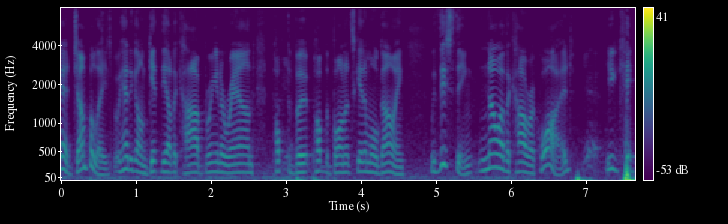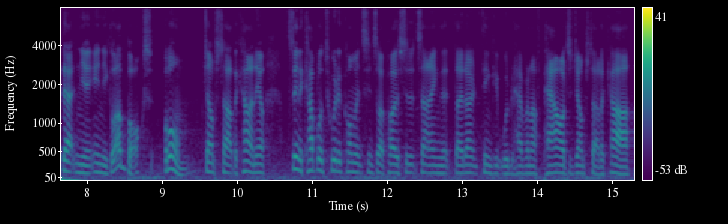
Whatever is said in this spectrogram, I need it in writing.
We had jumper leads, but we had to go and get the other car, bring it around, pop the boot, pop the bonnets, get them all going. With this thing, no other car required. Yeah. You keep that in your in your glove box. Boom, jumpstart the car. Now I've seen a couple of Twitter comments since I posted it saying that they don't think it would have enough power to jumpstart a car.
